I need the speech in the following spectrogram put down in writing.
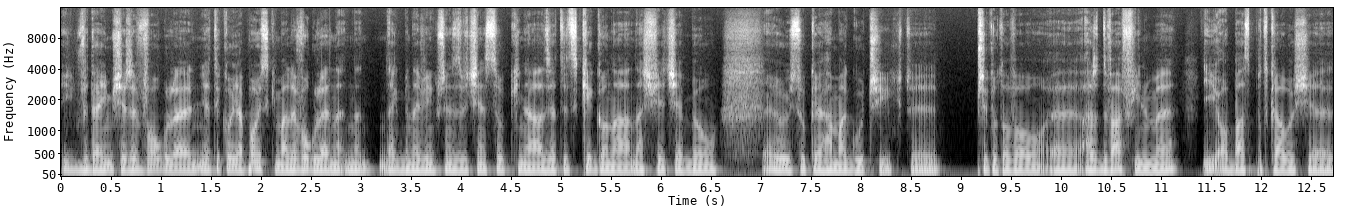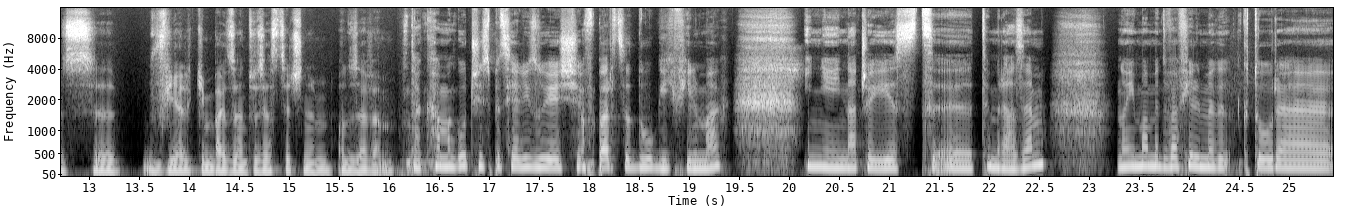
i wydaje mi się, że w ogóle, nie tylko japońskim, ale w ogóle jakby największym zwycięzcą kina azjatyckiego na, na świecie był Ruisuke Hamaguchi, który przygotował aż dwa filmy i oba spotkały się z wielkim, bardzo entuzjastycznym odzewem. Tak, Hamaguchi specjalizuje się w bardzo długich filmach i nie inaczej jest tym razem. No i mamy dwa filmy, które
